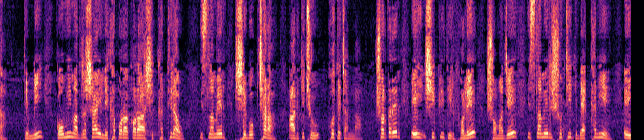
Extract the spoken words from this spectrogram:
না, তেমনি কওমি মাদ্রাসায় লেখাপড়া করা শিক্ষার্থীরাও ইসলামের সেবক ছাড়া আর কিছু হতে চান না। সরকারের এই স্বীকৃতির ফলে সমাজে ইসলামের সঠিক ব্যাখ্যা নিয়ে এই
